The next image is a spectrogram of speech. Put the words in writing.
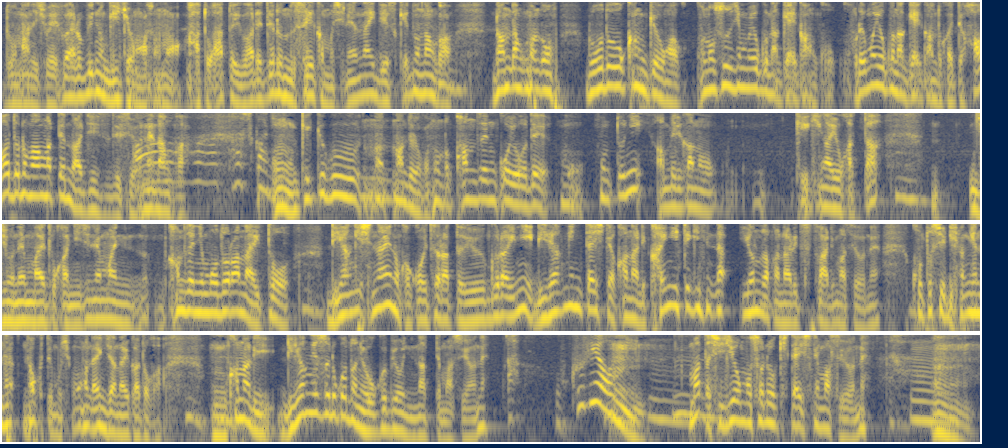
どうなんでしょう、FRB の議長がその、ハトハト言われてるのせいかもしれないですけど、なんか、だんだんこの労働環境が、この数字も良くなきゃいかん、ここれも良くなきゃいかんとか言って、ハードルが上がってるのは事実ですよね、なんか。確かに。うん、結局、ななんていうのか、本当完全雇用で、もう本当にアメリカの景気が良かった。うん10年前とか20年前に完全に戻らないと、利上げしないのか、こいつらというぐらいに、利上げに対してはかなり懐疑的にな世の中になりつつありますよね。今年利上げなくてもしょうがないんじゃないかとか、うん、かなり利上げすることに臆病になってますよね。あ臆病、うん、また市場もそれを期待してますよね。うん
